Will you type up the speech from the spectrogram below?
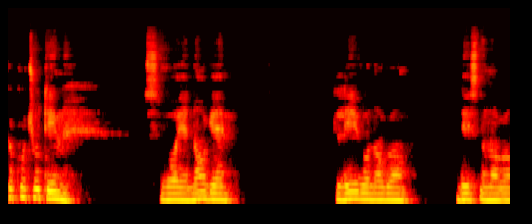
Kako čutim svoje noge, levo nogo, desno nogo.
